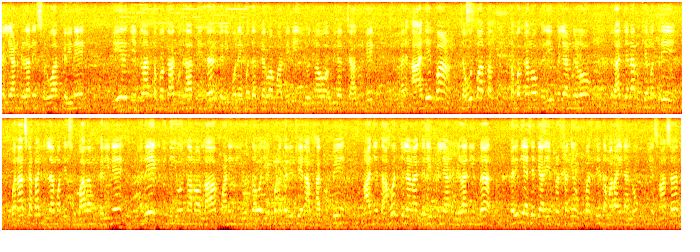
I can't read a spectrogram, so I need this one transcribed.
કલ્યાણ મેળાની શરૂઆત કરીને તેર જેટલા તબક્કા ગુજરાતની અંદર ગરીબોને મદદ કરવા માટેની યોજનાઓ અવિરત ચાલુ છે. અને આજે પણ ચૌદમા તબ- તબક્કાનો ગરીબ કલ્યાણ મેળો રાજ્યના મુખ્યમંત્રી બનાસકાંઠા જિલ્લામાંથી શુભારંભ કરીને અનેક વિધિ યોજનાનો લાભ પાણીની યોજનાઓ એ પણ કર્યું છે. એના ભાગરૂપે આજે દાહોદ જિલ્લાના ગરીબ કલ્યાણ મેળાની અંદર કરી રહ્યા છે ત્યારે એ પ્રસંગે ઉપસ્થિત અમારા અહીંના લોકપ્રિય સાંસદ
